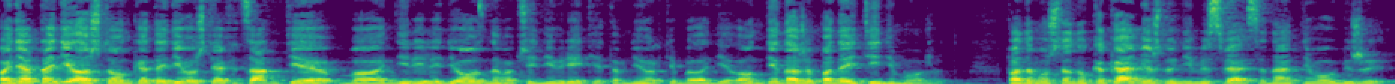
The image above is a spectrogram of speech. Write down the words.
Понятное дело, что он к этой девушке-официантке нерелигиозной, вообще не еврейке, это в Нью-Йорке было дело, он к ней даже подойти не может. Потому что, ну какая между ними связь, она от него убежит.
